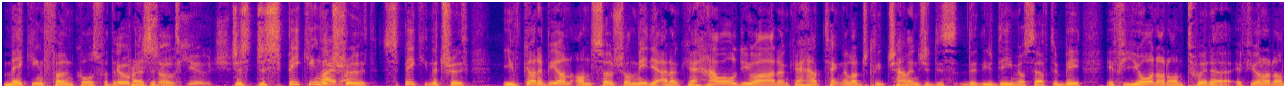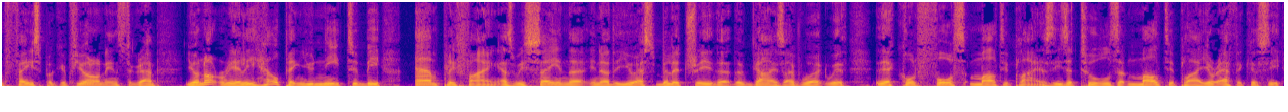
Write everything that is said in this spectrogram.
making phone calls for the It would president. be so huge. Just, just speaking the truth. Speaking the truth. You've got to be on, on social media. I don't care how old you are. I don't care how technologically challenged you, dis, you deem yourself to be. If you're not on Twitter, if you're not on Facebook, if you're on Instagram, you're not really helping. You need to be amplifying, as we say in the you know the U.S. military. The the guys I've worked with, they're called force multipliers. These are tools that multiply your efficacy.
